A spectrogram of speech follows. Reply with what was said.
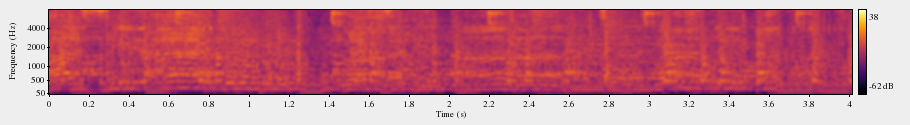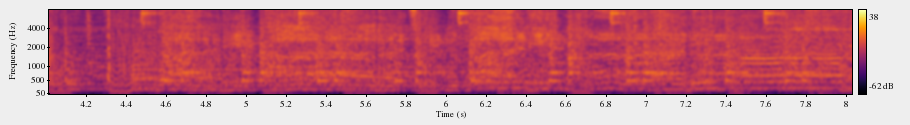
आशीरा दो वारी माँ वाली माँ वाली माँ वाली माँ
